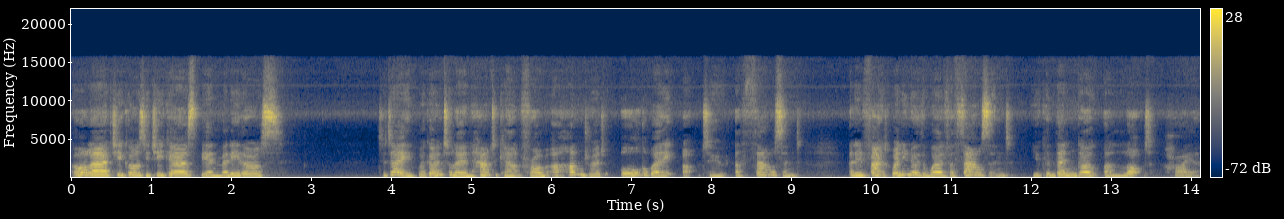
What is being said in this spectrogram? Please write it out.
hola chicos y chicas, bienvenidos. Today we're going to learn how to count from a hundred all the way up to a thousand. And in fact, when you know the word for thousand, you can then go a lot higher.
